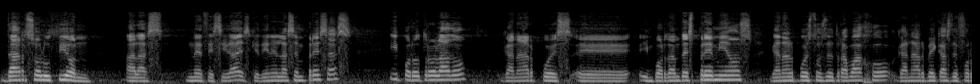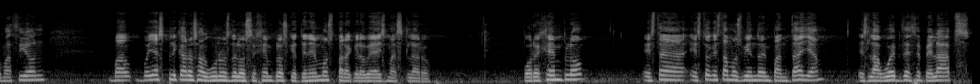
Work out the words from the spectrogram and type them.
dar solución a las necesidades que tienen las empresas y por otro lado ganar pues eh, importantes premios, ganar puestos de trabajo, ganar becas de formación. voy a explicaros algunos de los ejemplos que tenemos para que lo veáis más claro. Por ejemplo, esto que estamos viendo en pantalla es la web de CP Labs,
